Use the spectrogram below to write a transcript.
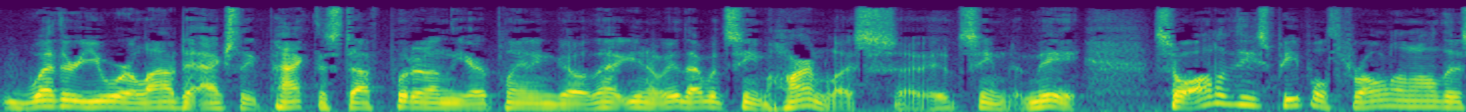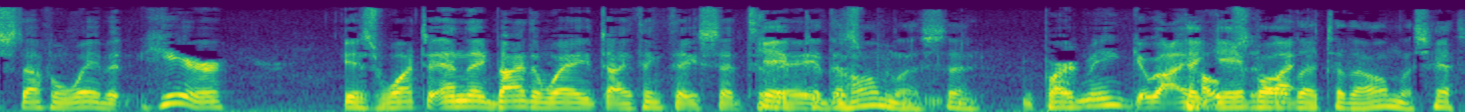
whether you were allowed to actually pack the stuff, put it on the airplane, and go, that you know that would seem harmless. Uh, it seemed to me. So all of these people throwing all this stuff away, but here is what, and they, by the way, I think they said today. Gave to the this- homeless. uh, Pardon me. I they gave so. all I- that to the homeless. Yes.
